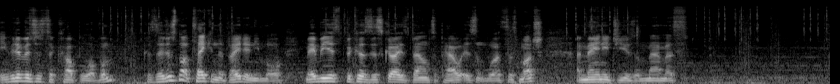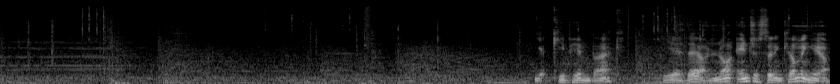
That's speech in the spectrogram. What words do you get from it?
Even if it's just a couple of them. Because they're just not taking the bait anymore. Maybe it's because this guy's balance of power isn't worth as much. I may need to use a mammoth. Yep, keep him back. Yeah, they are not interested in coming here.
